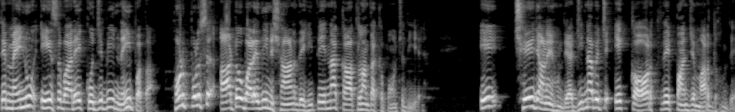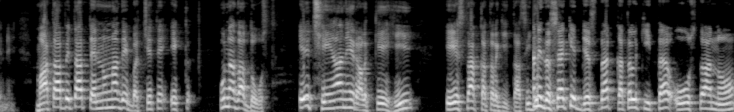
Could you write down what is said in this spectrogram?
ਤੇ ਮੈਨੂੰ ਇਸ ਬਾਰੇ ਕੁਝ ਵੀ ਨਹੀਂ ਪਤਾ। ਹੁਣ ਪੁਲਿਸ ਆਟੋ ਵਾਲੇ ਦੀ ਨਿਸ਼ਾਨਦੇਹੀ ਤੇ ਇਹਨਾਂ ਕਾਤਲਾਂ ਤੱਕ ਪਹੁੰਚਦੀ ਹੈ। ਇਹ 6 ਜਾਣੇ ਹੁੰਦੇ ਆ, ਜਿਨ੍ਹਾਂ ਵਿੱਚ ਇੱਕ ਔਰਤ ਤੇ ਪੰਜ ਮਰਦ ਹੁੰਦੇ ਨੇ। ਮਾਤਾ ਪਿਤਾ ਤਿੰਨ ਉਹਨਾਂ ਦੇ ਬੱਚੇ ਤੇ ਇੱਕ ਉਹਨਾਂ ਦਾ ਦੋਸਤ। ਇਹ ਛੇਆਂ ਨੇ ਰਲ ਕੇ ਹੀ ਇਸ ਦਾ ਕਤਲ ਕੀਤਾ ਸੀ। ਜਿਹਨੇ ਦੱਸਿਆ ਕਿ ਜਿਸ ਦਾ ਕਤਲ ਕੀਤਾ, ਉਸ ਦਾ ਨਾਂ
